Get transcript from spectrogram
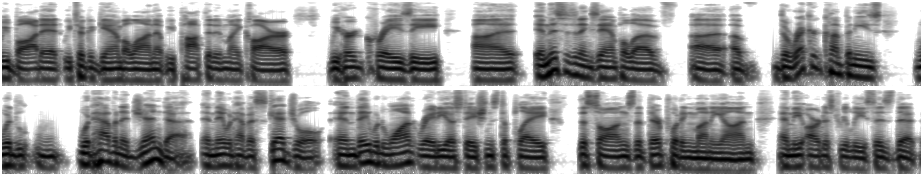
We bought it. We took a gamble on it. We popped it in my car. We heard crazy. Uh, and this is an example of uh, of the record companies would would have an agenda and they would have a schedule and they would want radio stations to play the songs that they're putting money on and the artist releases that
